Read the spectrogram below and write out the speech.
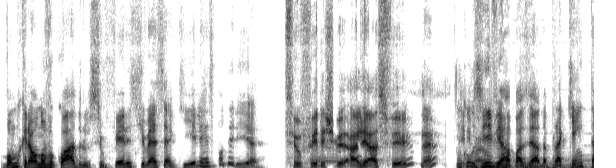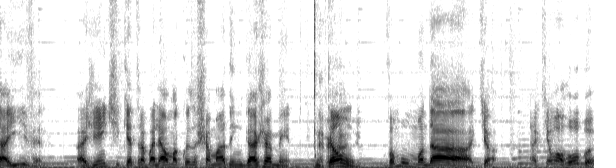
Vamos criar um novo quadro? Se o Fer estivesse aqui, ele responderia. Se o Fer estiver. Aliás, Fer, né? Inclusive, vai... rapaziada, pra quem tá aí, velho, a gente quer trabalhar uma coisa chamada engajamento. É então, verdade. vamos mandar aqui, ó. Aqui é o arroba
